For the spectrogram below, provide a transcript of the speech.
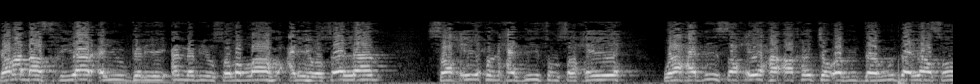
gabadhaas khiyaar ayuu geliyey annabiyu sala allahu calayhi wasalam saxiixun xadiidun saxiix. Waa xadiid saxiixa akhrajow abu daawuud ayaa soo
